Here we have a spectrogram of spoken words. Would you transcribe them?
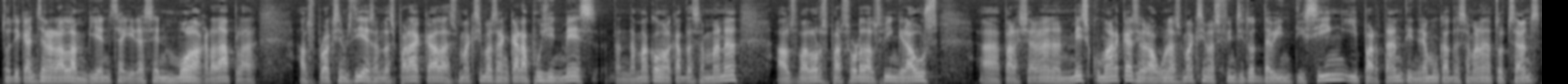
tot i que en general l'ambient seguirà sent molt agradable. Els pròxims dies hem d'esperar que les màximes encara pugin més. Tant demà com al cap de setmana els valors per sobre dels 20 graus eh, apareixeran en més comarques, hi haurà algunes màximes fins i tot de 25 i per tant tindrem un cap de setmana de tots sants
